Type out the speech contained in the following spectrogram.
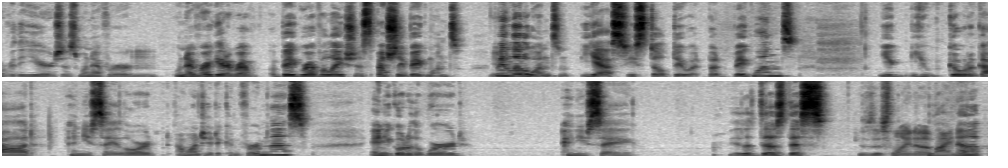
over the years is whenever Mm. whenever I get a, rev, a big revelation, especially big ones. I mean little ones, yes, you still do it, but big ones you you go to God and you say, "Lord, I want you to confirm this." And you go to the word and you say, "Does this Does this line up? line up?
